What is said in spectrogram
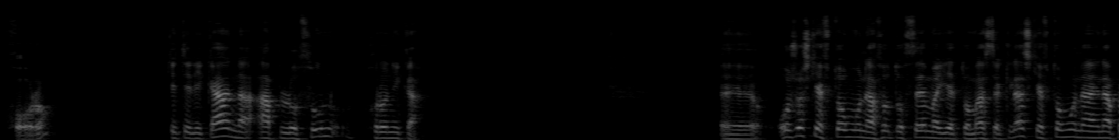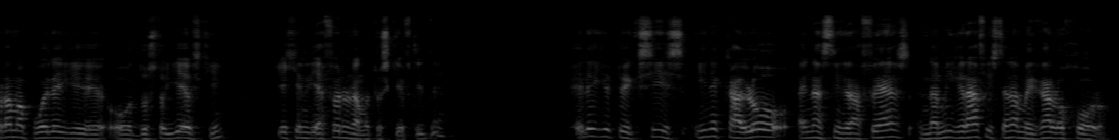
χώρο και τελικά να απλωθούν χρονικά. Ε, όσο σκεφτόμουν αυτό το θέμα για το Masterclass, σκεφτόμουν ένα πράγμα που έλεγε ο Ντοστογεύσκη και έχει ενδιαφέρον να με το σκεφτείτε έλεγε το εξής είναι καλό ένας συγγραφέας να μην γράφει σε ένα μεγάλο χώρο.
